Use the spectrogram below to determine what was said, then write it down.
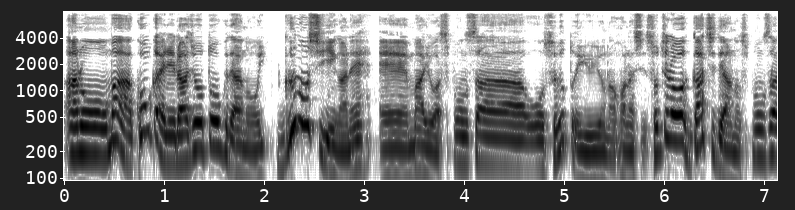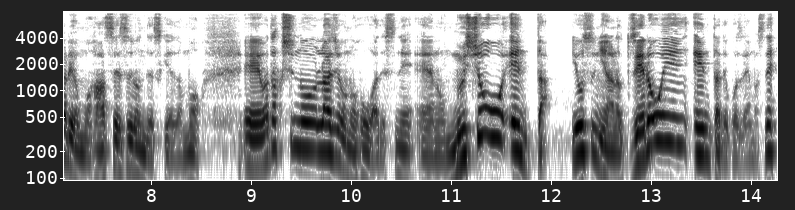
あの、まあ、今回ね、ラジオトークであの、グノシーがね、えー、まあ、要はスポンサーをするというようなお話、そちらはガチであの、スポンサー料も発生するんですけれども、えー、私のラジオの方はですね、あの、無償エンタ、要するにあの0円エンタでございますね。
